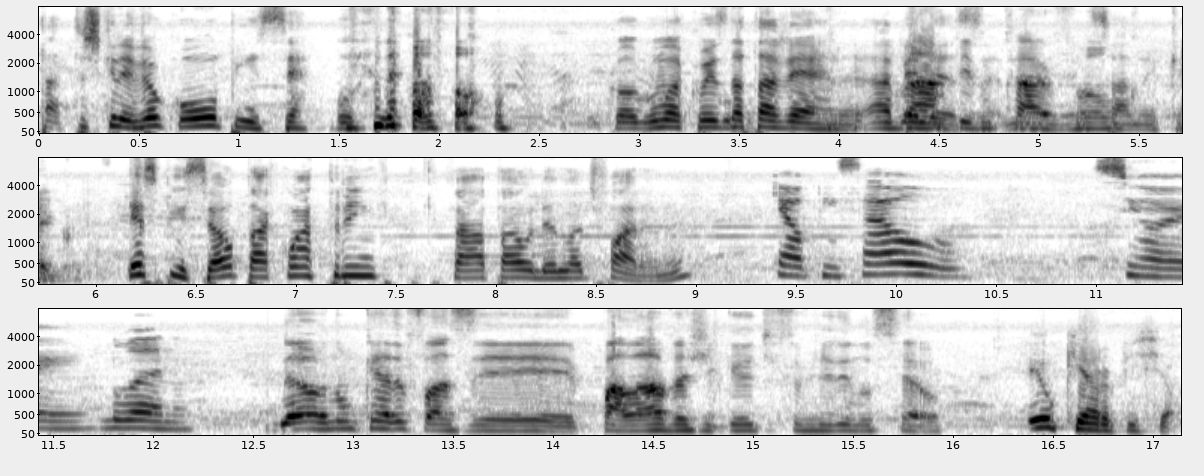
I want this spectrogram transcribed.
Tá, tu escreveu com o pincel. não, não. Com alguma coisa da taverna. Ah, beleza. Lápis, um Não, carvão, não qualquer entendeu. Esse pincel tá com a Trin que tá, tá olhando lá de fora, né? Quer o pincel, senhor Luano? Não, eu não quero fazer palavras gigantes surgirem no céu. Eu quero o pincel.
